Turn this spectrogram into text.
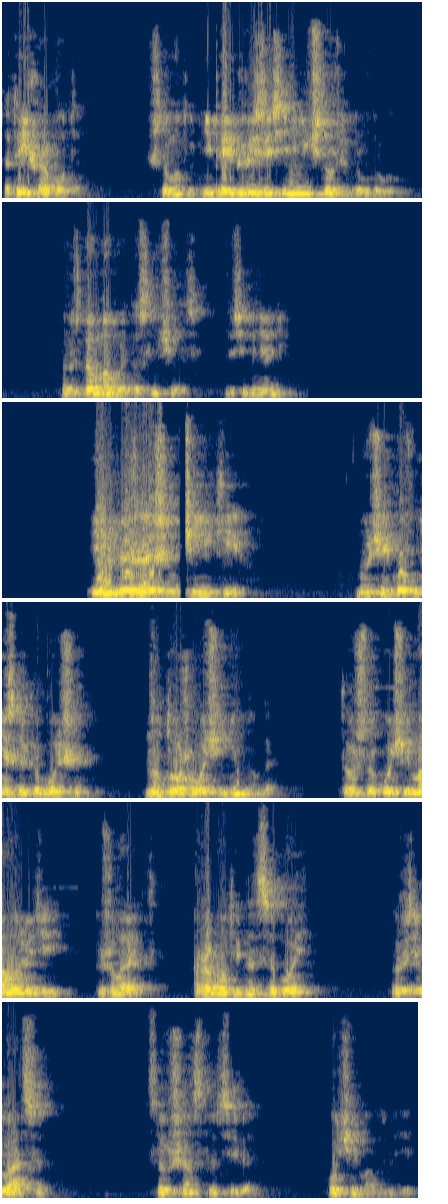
Это их работа. Что мы тут не перегрызлись и не уничтожили друг друга. Потому давно бы это случилось, если бы не они. их ближайшие ученики. Но учеников несколько больше, но тоже очень немного. Потому что очень мало людей желает работать над собой, развиваться, совершенствовать себя. Очень мало людей.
